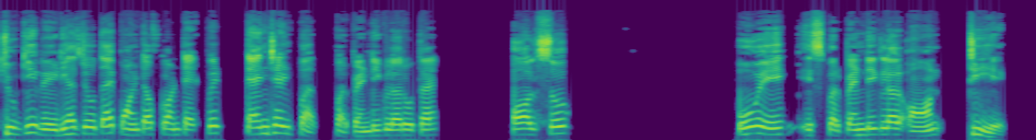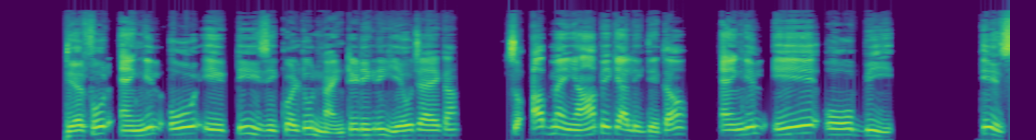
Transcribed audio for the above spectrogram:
क्योंकि रेडियस जो होता है पॉइंट ऑफ़ कॉन्टेक्ट पे टेंजेंट पर परपेंडिकुलर होता है। Also O A is perpendicular on T A therefore angle O A T is equal to 90 degree ये हो जाएगा। सो so, अब मैं यहाँ पे क्या लिख देता हूँ? Angle A O B is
